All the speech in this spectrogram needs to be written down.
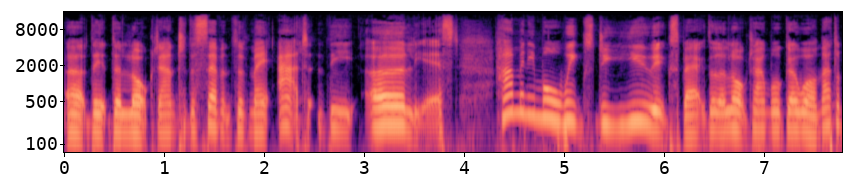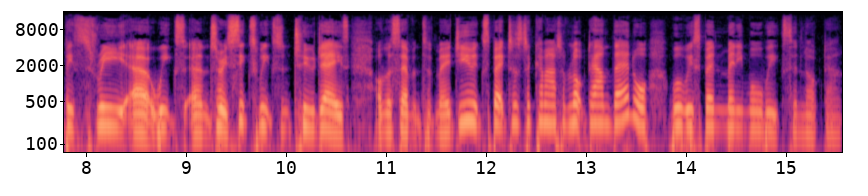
the, the lockdown to the 7th of May. May at the earliest. How many more weeks do you expect that the lockdown will go on? That'll be three uh, weeks and sorry, six weeks and two days on the seventh of May. Do you expect us to come out of lockdown then, or will we spend many more weeks in lockdown?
